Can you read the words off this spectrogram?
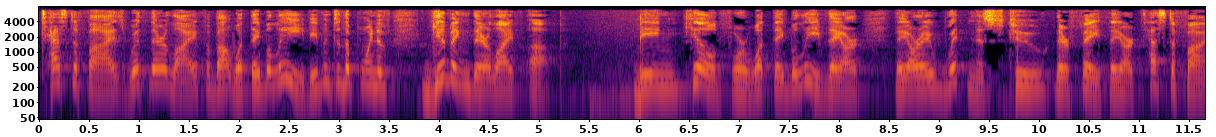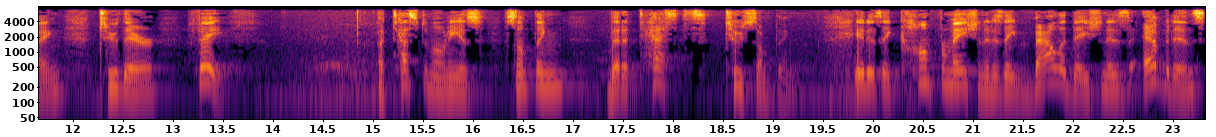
testifies with their life about what they believe, even to the point of giving their life up, being killed for what they believe. They are, they are a witness to their faith, they are testifying to their faith. A testimony is something that attests to something. It is a confirmation, it is a validation, it is evidence,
